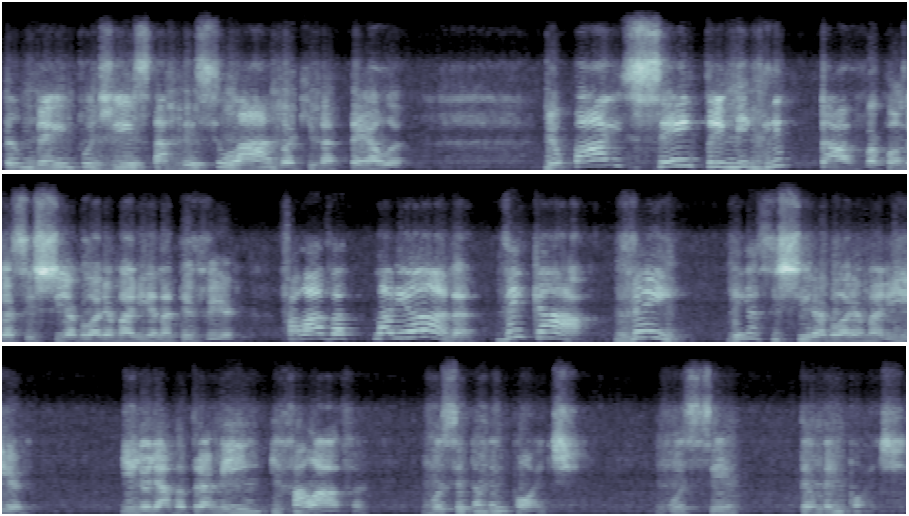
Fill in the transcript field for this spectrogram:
também podia estar desse lado aqui da tela. Meu pai sempre me gritava quando assistia a Glória Maria na TV. Falava: Mariana, vem cá, vem, vem assistir a Glória Maria. E ele olhava para mim e falava: Você também pode. Você também pode.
